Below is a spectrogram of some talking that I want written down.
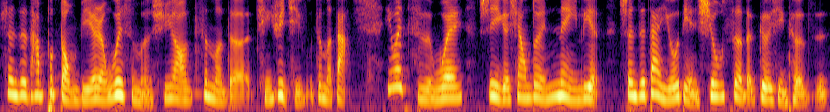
甚至他不懂别人为什么需要这么的情绪起伏这么大。因为紫薇是一个相对内敛，甚至带有点羞涩的个性特质。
